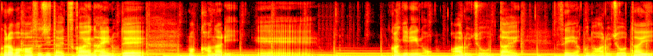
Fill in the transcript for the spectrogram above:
クラブハウス自体使えないので、まあ、かなり、えー限りのある状態、制約のある状態っ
